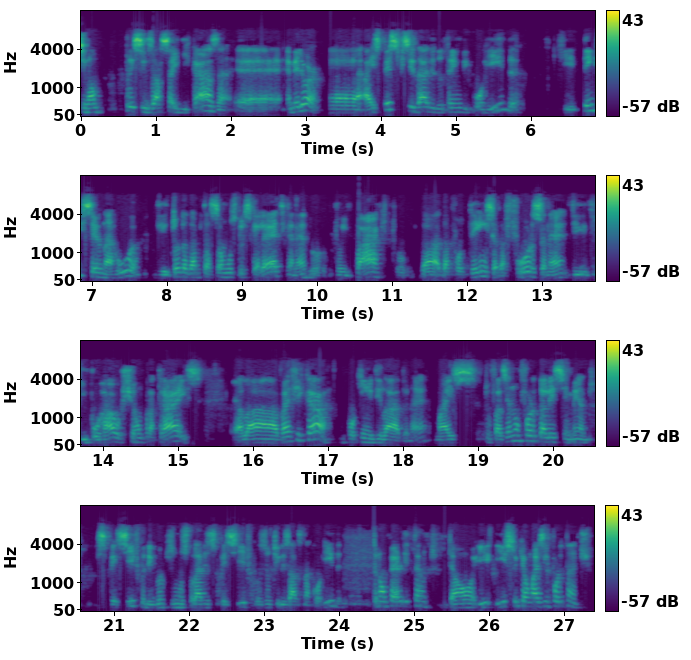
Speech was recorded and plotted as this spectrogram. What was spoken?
se não precisar sair de casa, é, é melhor. É, a especificidade do treino de corrida, que tem que ser na rua, de toda adaptação musculoesquelética, né, do, do impacto, da, da, potência, da força, né, de, de empurrar o chão para trás, ela vai ficar um pouquinho de lado, né? Mas tu fazendo um fortalecimento específico de grupos musculares específicos utilizados na corrida, tu não perde tanto. Então, isso que é o mais importante.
